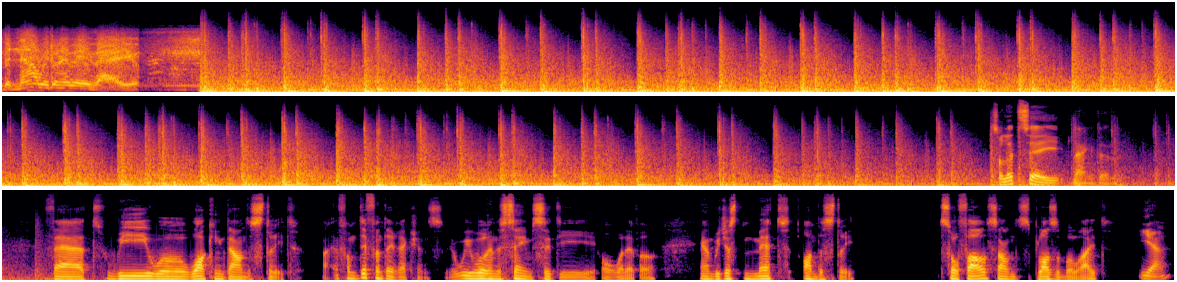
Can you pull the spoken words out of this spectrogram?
But now we don't have any value. So let's say, Langdon, that we were walking down the street Uh, from different directions. We were in the same city or whatever, and we just met on the street. So far, sounds plausible, right? Yeah.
